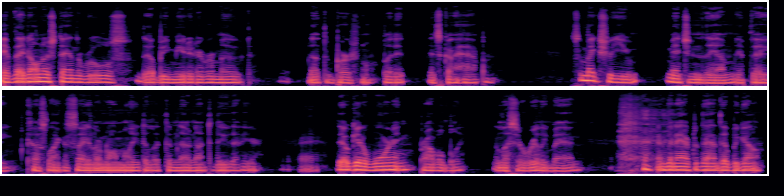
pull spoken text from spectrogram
If they don't understand the rules, they'll be muted or removed. Nothing personal, but it, it's going to happen. So make sure you mention to them if they cuss like a sailor normally to let them know not to do that here. Okay. They'll get a warning probably, unless they're really bad, and then after that they'll be gone.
